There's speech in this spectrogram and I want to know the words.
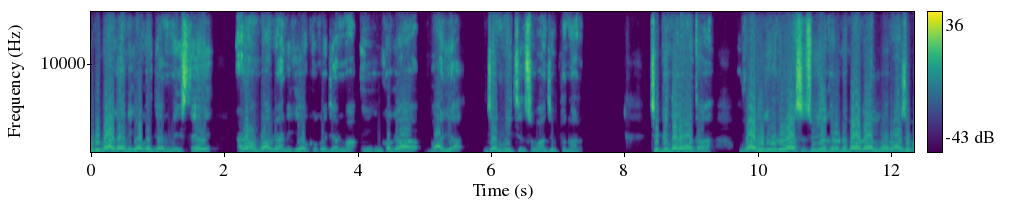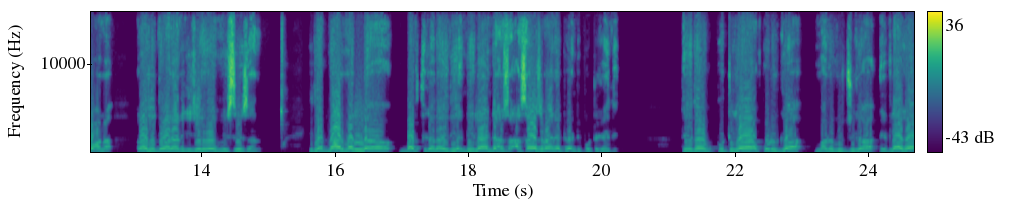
కుడి భాగానికి ఒక జన్మ ఇస్తే ఎడమ భాగానికి ఒక్కొక్క జన్మ ఇంకొక భార్య జన్మ ఇచ్చిన సుమా అని చెప్తున్నారు. చెప్పిన తర్వాత వారిరువురు ఆ శిశువు యొక్క రెండు భాగాలను రాజభవన రాజద్వారానికి జరువైపు విసిరేశారు. ఇది అబ్నార్మల్ బర్త్ కదా ఇది. అంటే ఇలాంటి అస అసహజమైనటువంటి పుట్టుక ఇది. ఏదో పొట్టిగా పొడుగ్గా మరుగుజ్జుగా ఇట్లాగా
